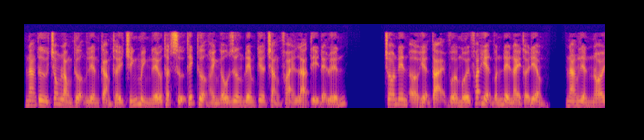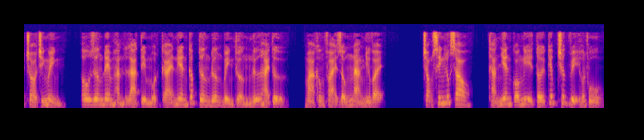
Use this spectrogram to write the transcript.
Nàng từ trong lòng thượng liền cảm thấy chính mình nếu thật sự thích thượng hành Âu Dương đêm kia chẳng phải là tỷ đệ luyến. Cho nên ở hiện tại vừa mới phát hiện vấn đề này thời điểm, nàng liền nói cho chính mình, Âu Dương đêm hẳn là tìm một cái niên cấp tương đương bình thường nữ hài tử, mà không phải giống nàng như vậy. Trọng sinh lúc sau, thản nhiên có nghĩ tới kiếp trước vị hôn phu,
